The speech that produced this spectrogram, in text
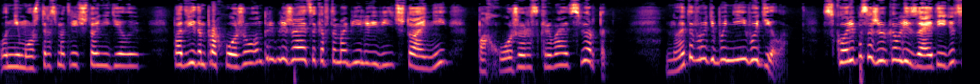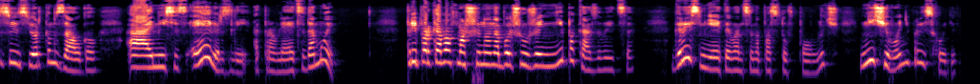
Он не может рассмотреть, что они делают. Под видом прохожего он приближается к автомобилю и видит, что они, похоже, раскрывают сверток. Но это вроде бы не его дело. Вскоре пассажирка влезает и идет со своим свертком за угол, а миссис Эверсли отправляется домой. Припарковав машину, она больше уже не показывается. Грейс меняет Эванса на посту в полночь. Ничего не происходит.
